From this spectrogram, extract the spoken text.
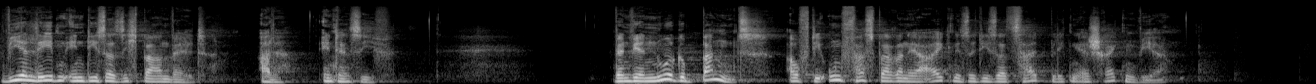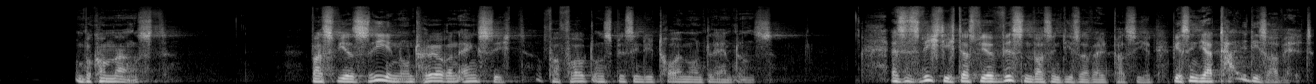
Wir leben in dieser sichtbaren Welt, alle, intensiv. Wenn wir nur gebannt auf die unfassbaren Ereignisse dieser Zeit blicken, erschrecken wir und bekommen Angst. Was wir sehen und hören ängstigt, verfolgt uns bis in die Träume und lähmt uns. Es ist wichtig, dass wir wissen, was in dieser Welt passiert. Wir sind ja Teil dieser Welt.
